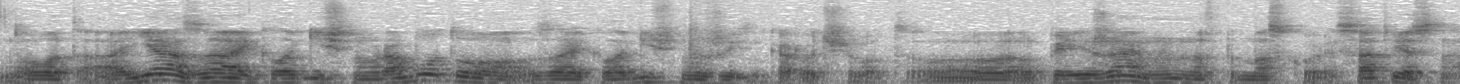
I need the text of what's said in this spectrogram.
вот, а я за экологичную работу, за экологичную жизнь, короче, вот, э, переезжаем именно в Подмосковье. Соответственно,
